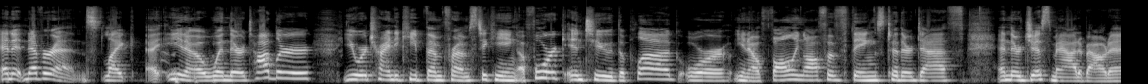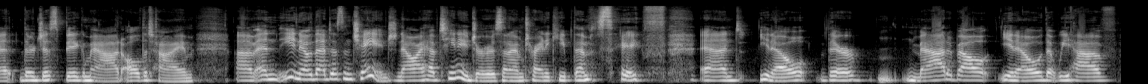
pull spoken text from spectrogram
and it never ends. Like, uh, you know, when they're a toddler, you were trying to keep them from sticking a fork into the plug or, you know, falling off of things to their death. And they're just mad about it. They're just big mad all the time. Um, and, you know, that doesn't change. Now I have teenagers and I'm trying to keep them safe. And, you know, they're mad about, you know, that we have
